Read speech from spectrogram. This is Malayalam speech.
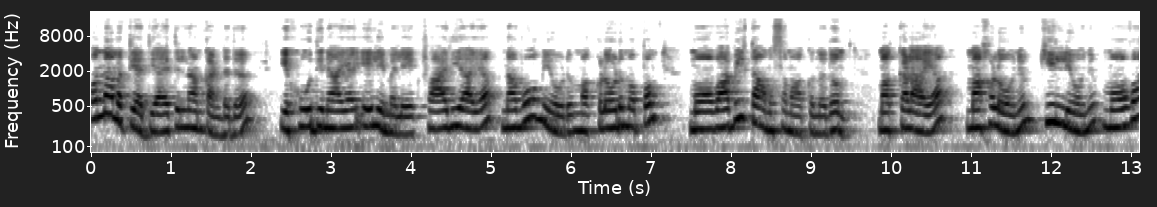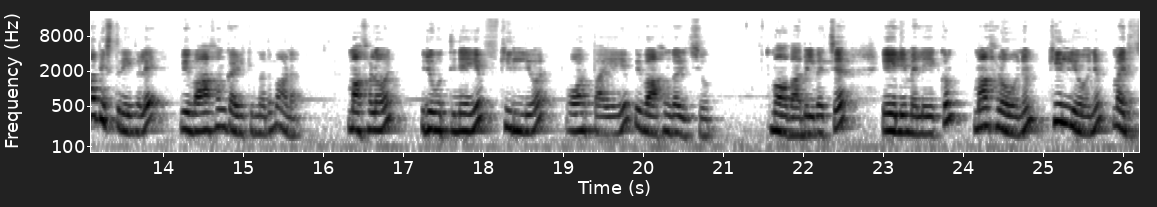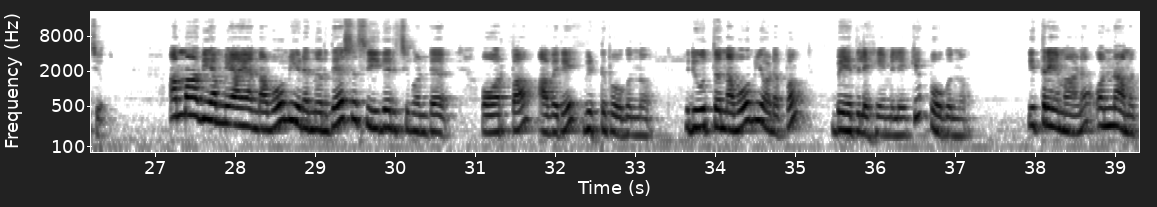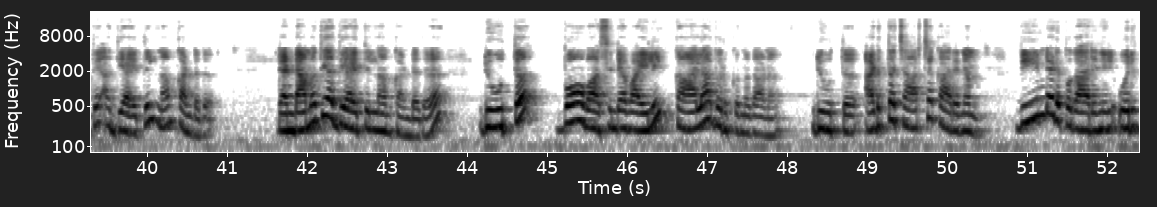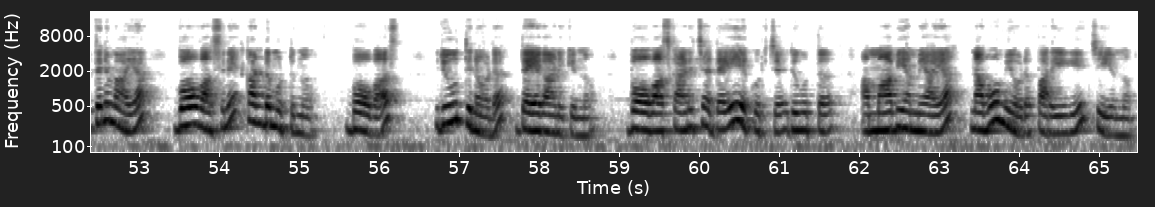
ഒന്നാമത്തെ അധ്യായത്തിൽ നാം കണ്ടത് യഹൂദിനായ എലിമലേഖ് ഭാര്യയായ നവോമിയോടും മക്കളോടുമൊപ്പം മോവാബിൽ താമസമാക്കുന്നതും. മക്കളായ മഹളോനും കില്യോനും മോവാബി സ്ത്രീകളെ വിവാഹം കഴിക്കുന്നതുമാണ്. മഹളോൻ രൂത്തിനെയും കില്യോൻ ഓർപ്പായെയും വിവാഹം കഴിച്ചു. മോവാബിൽ വെച്ച് ഏലിമലേക്കും മഹളോനും കില്യോനും മരിച്ചു. അമ്മാവിയമ്മയായ നവോമിയുടെ നിർദ്ദേശം സ്വീകരിച്ചുകൊണ്ട് ഓർപ്പ അവരെ വിട്ടുപോകുന്നു. രൂത്ത് നവോമിയോടൊപ്പം ബേദ്ലഹേമിലേക്ക് പോകുന്നു. ഇത്രയുമാണ് ഒന്നാമത്തെ അധ്യായത്തിൽ നാം കണ്ടത്. രണ്ടാമത്തെ അധ്യായത്തിൽ നാം കണ്ടത് രൂത്ത് ബോവാസിന്റെ വയലിൽ കാലാപെറുക്കുന്നതാണ് രൂത്ത് അടുത്ത ചാർച്ചക്കാരനും വീണ്ടെടുപ്പുകാരനിൽ ഒരുത്തനുമായ ബോവാസിനെ കണ്ടുമുട്ടുന്നു. ബോവാസ് രൂത്തിനോട് ദയ കാണിക്കുന്നു. ബോവാസ് കാണിച്ച ദയയെക്കുറിച്ച് രൂത്ത് അമ്മാവിയമ്മയായ നവോമിയോട് പറയുകയും ചെയ്യുന്നു.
